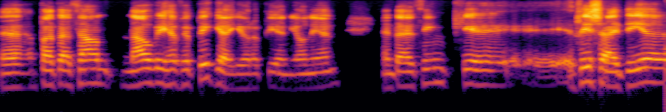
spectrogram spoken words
Uh, but I found now we have a bigger European Union, and I think uh, this idea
